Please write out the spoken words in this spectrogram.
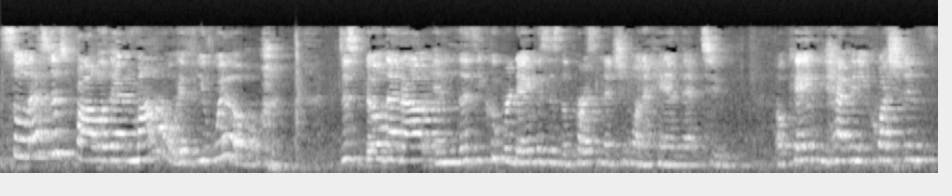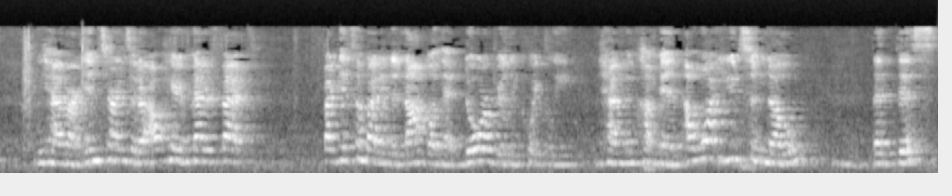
So let's just follow that model, if you will. Just fill that out, and Lizzie Cooper Davis is the person that you want to hand that to. Okay, if you have any questions, we have our interns that are out here. Matter of fact, if I get somebody to knock on that door really quickly and have them come in, I want you to know that this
